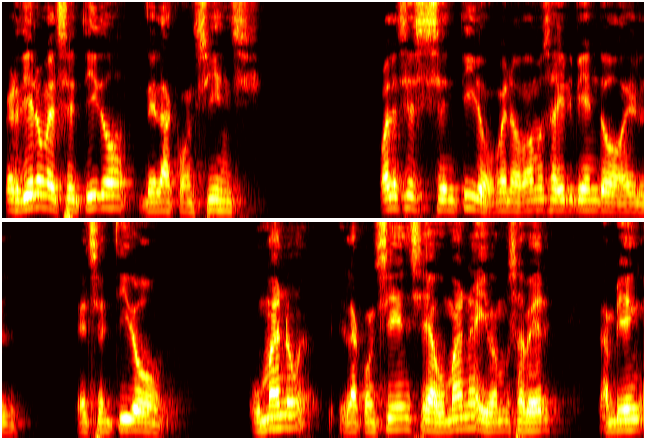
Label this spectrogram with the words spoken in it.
Perdieron el sentido de la conciencia. ¿Cuál es ese sentido? Bueno, vamos a ir viendo el, el sentido humano, la conciencia humana y vamos a ver también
